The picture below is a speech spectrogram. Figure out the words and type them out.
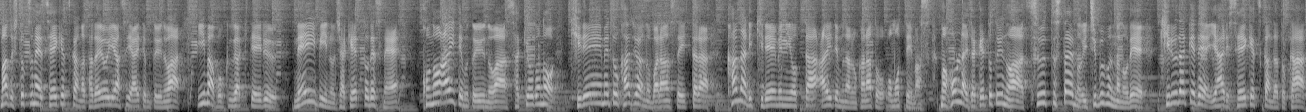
まず1つ目清潔感が漂いやすいアイテムというのは今僕が着ているネイビーのジャケットですね。このアイテムというのは先ほどのきれいめとカジュアルのバランスで言ったらかなりきれいめによったアイテムなのかなと思っています、まあ、本来ジャケットというのはスーツスタイルの一部分なので着るだけでやはり清潔感だとか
